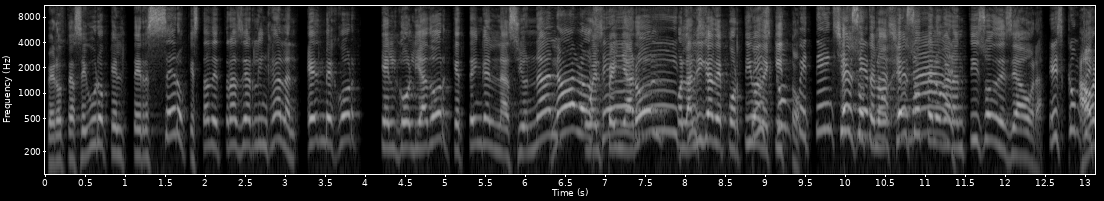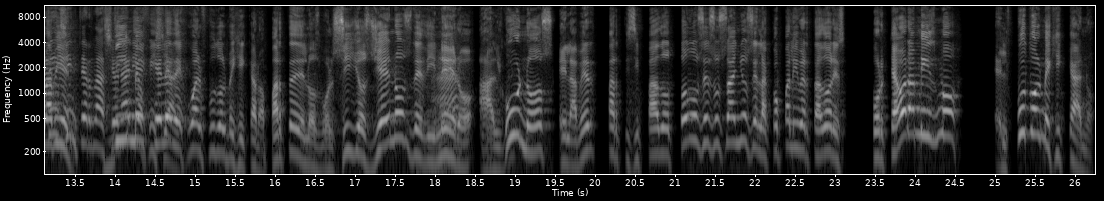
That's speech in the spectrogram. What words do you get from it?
Pero te aseguro que el tercero que está detrás de Erling Haaland es mejor que el goleador que tenga el Nacional No lo o el sé, Peñarol o la. Liga Deportiva Es de Quito. competencia Eso te, lo, eso te lo garantizo desde ahora. Es competencia Ahora bien, internacional y dime qué le dejó al fútbol mexicano, aparte de los bolsillos llenos de dinero, a algunos el haber participado todos esos años en la Copa Libertadores, porque ahora mismo el fútbol mexicano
